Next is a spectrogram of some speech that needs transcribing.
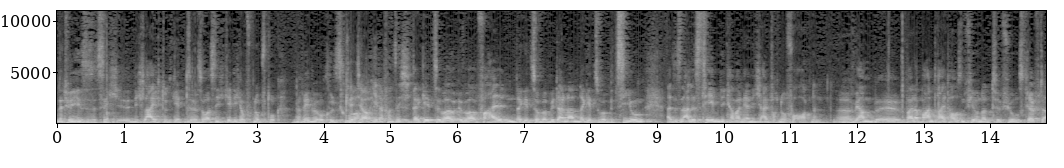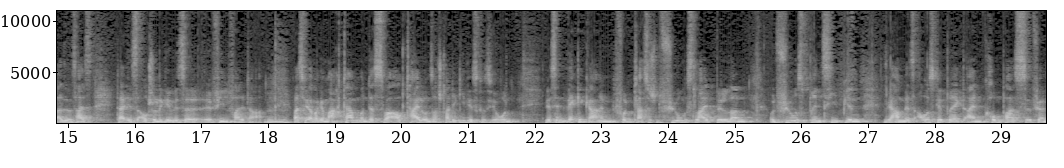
Natürlich ist es jetzt nicht, nicht leicht und geht mhm. sowas nicht, geht nicht auf Knopfdruck. Da mhm. reden wir über Kultur. Das kennt ja auch jeder von sich. Da geht es über, über Verhalten, da geht es über Miteinander, da geht es über Beziehungen. Also das sind alles Themen, die kann man ja nicht einfach nur verordnen. Äh, mhm. Wir haben äh, bei der Bahn 3400 Führungskräfte, also das heißt, da ist auch schon eine gewisse äh, Vielfalt da. Mhm. Was wir aber gemacht haben, und das war auch Teil unserer Strategiediskussion, wir sind weggegangen von klassischen Führungsleitbildern und Führungsprinzipien. Wir haben jetzt ausgeprägt einen Kompass für ein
